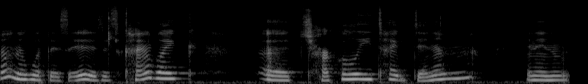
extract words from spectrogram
I don't know what this is. It's kind of like a charcoaly type denim and then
